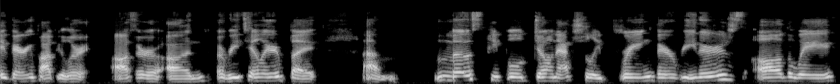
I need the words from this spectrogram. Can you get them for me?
a very popular author on a retailer but um, most people don't actually bring their readers all the way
